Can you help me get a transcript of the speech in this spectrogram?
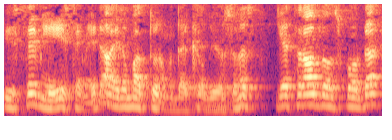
İstemeye istemeye de ayrılmak durumunda kalıyorsunuz. Ya Trabzonspor'da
